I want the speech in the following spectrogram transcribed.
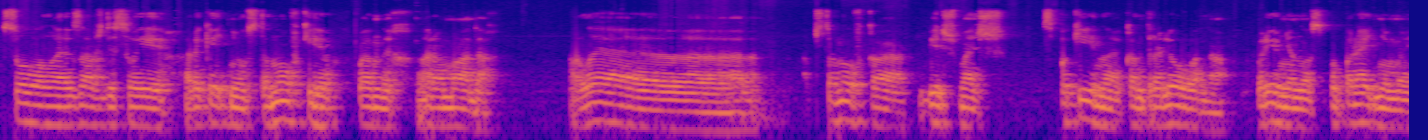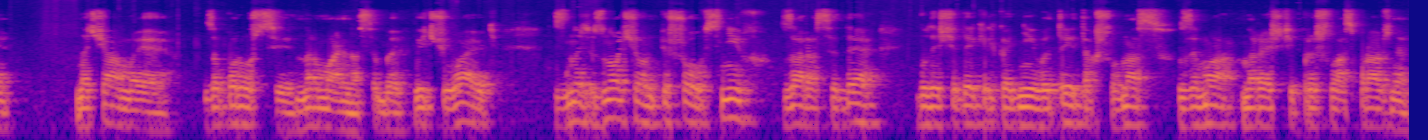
Совала, як завжди, свої ракетні установки в певних громадах. Але е, обстановка більш-менш спокійна, контрольована порівняно з попередніми ночами запорожці нормально себе відчувають. Зно- Зночі он пішов сніг, зараз іде, буде ще декілька днів іти, так що у нас зима нарешті прийшла справжня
